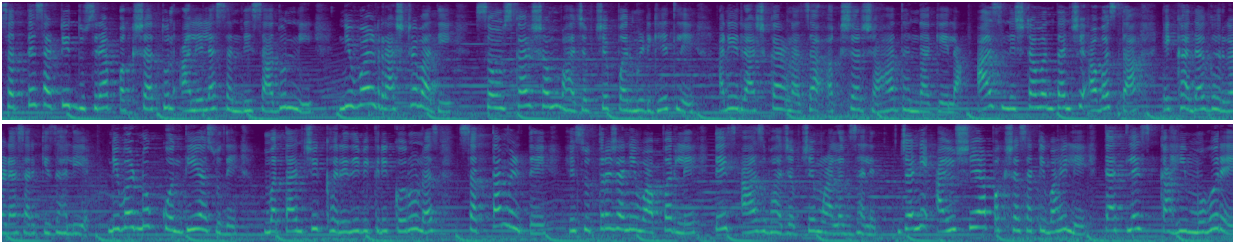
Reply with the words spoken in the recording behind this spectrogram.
सत्तेसाठी दुसऱ्या पक्षातून आलेल्या संधी साधूंनी निव्वळ राष्ट्रवादी संस्कारक्षम भाजपचे परमिट घेतले आणि राजकारणाचा अक्षरशः धंदा केला. आज निष्ठावंतांची अवस्था एखाद्या घरगड्यासारखी झाली आहे निवडणूक कोणतीही असू दे मतांची खरेदी विक्री करूनच सत्ता मिळते हे सूत्र ज्यांनी वापरले तेच आज भाजपचे मालक झालेत. ज्यांनी आयुष्य या पक्षासाठी वाहिले त्यातलेच काही मोहरे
